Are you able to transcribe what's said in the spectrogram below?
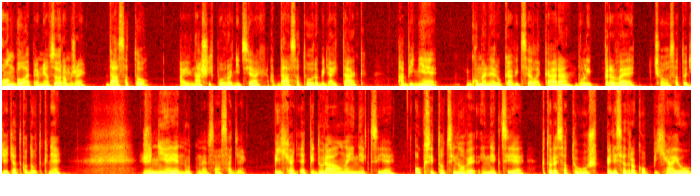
on bol aj pre mňa vzorom, že dá sa to aj v našich pôrodniciach a dá sa to urobiť aj tak, aby nie gumené rukavice lekára boli prvé, čoho sa to dieťatko dotkne, že nie je nutné v zásade píchať epidurálne injekcie, oxytocinové injekcie, ktoré sa tu už 50 rokov pýchajú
